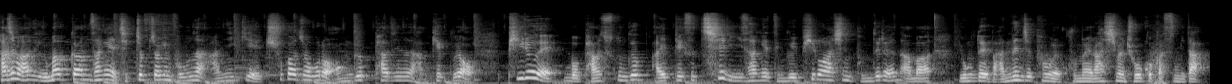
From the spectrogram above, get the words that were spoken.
하지만 음악 감상의 직접적인 부분은 아니기에 추가적으로 언급하지는 않겠고요. 필요해 뭐 방수 등급 IPX7 이상의 등급이 필요하신 분들은 아마 용도에 맞는 제품을 구매를 하시면 좋을 것 같습니다.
